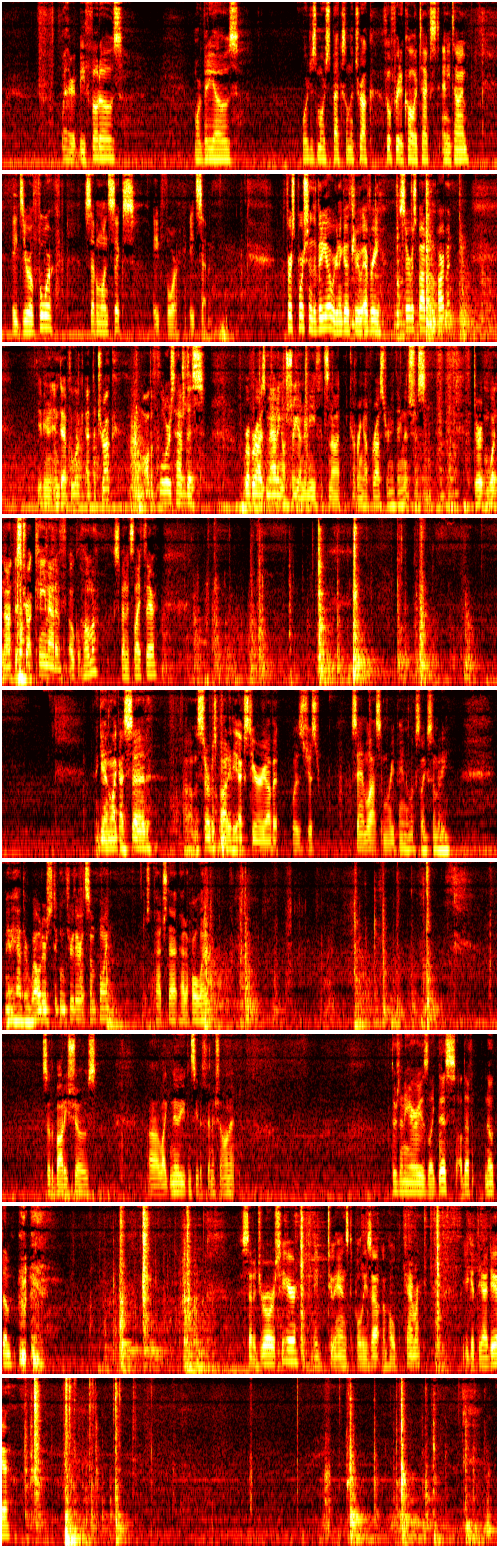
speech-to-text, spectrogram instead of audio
whether it be photos, more videos, or just more specs on the truck, feel free to call or text anytime. 804 716 8487. First portion of the video, we're going to go through every service body compartment, give you an in-depth look at the truck. Um, all the floors have this rubberized matting. I'll show you underneath. It's not covering up rust or anything. That's just dirt and whatnot. This truck came out of Oklahoma, spent its life there. Again, like I said, um, the service body, the exterior of it was just sandblasted and repainted. Looks like somebody maybe had their welder sticking through there at some point. Just patched that, had a hole in it. So the body shows uh, like new, you can see the finish on it. If there's any areas like this, I'll definitely note them. set of drawers here. Need two hands to pull these out and I'm holding the camera. But you get the idea.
